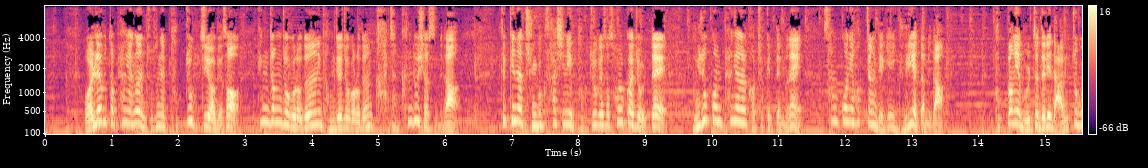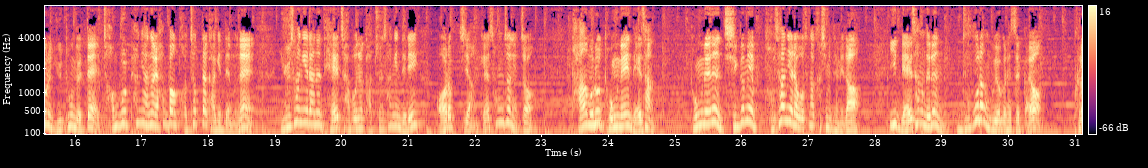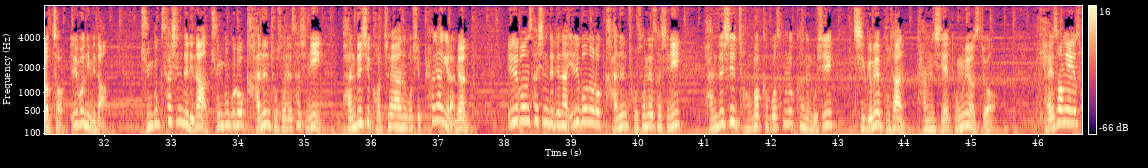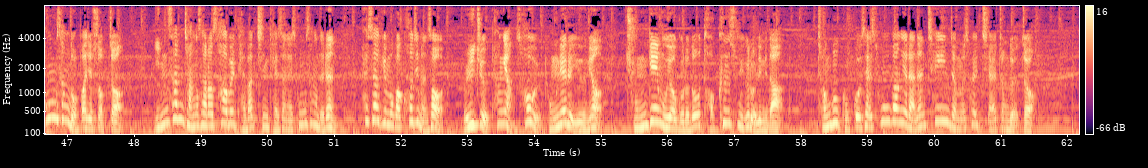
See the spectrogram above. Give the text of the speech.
원래부터 평양은 조선의 북쪽 지역에서 행정적으로든 경제적으로든 가장 큰 도시였습니다. 특히나 중국 사신이 북쪽에서 서울까지 올 때 무조건 평양을 거쳤기 때문에 상권이 확장되기에 유리했답니다. 북방의 물자들이 남쪽으로 유통될 때 전부 평양을 한번 거쳤다 가기 때문에 유상이라는 대자본을 갖춘 상인들이 어렵지 않게 성장했죠. 다음으로 동네의 내상. 동네는 지금의 부산이라고 생각하시면 됩니다. 이 내상들은 누구랑 무역을 했을까요? 그렇죠. 일본입니다. 중국 사신들이나 중국으로 가는 조선의 사신이 반드시 거쳐야 하는 곳이 평양이라면 일본 사신들이나 일본으로 가는 조선의 사신이 반드시 정박하고 상륙하는 곳이 지금의 부산, 당시의 동네였죠. 개성의 송상도 빠질 수 없죠. 인삼 장사로 사업을 대박친 개성의 송상들은 회사 규모가 커지면서 의주, 평양, 서울, 동래를 이으며 중개 무역으로도 더 큰 수익을 올립니다. 전국 곳곳에 송방이라는 체인점을 설치할 정도였죠.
